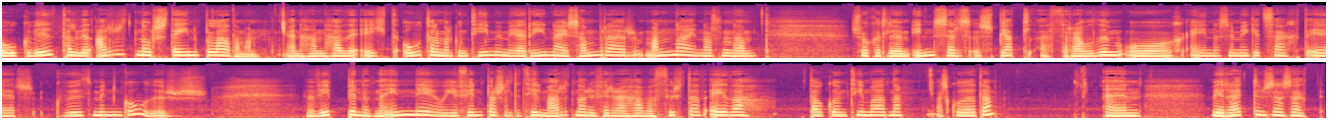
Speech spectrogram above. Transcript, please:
tók viðtal við Arnór Stein Bladamann en hann hafði eitt ótalmörgum tímum í að rýna í samræður manna inn á svona svo kallum incels spjall að þráðum og eina sem ég get sagt er Guðminn góður vippin þarna inni og ég finn bara svolítið til með Arnóri fyrir að hafa þurft að eigða dágum tíma þarna að skoða þetta. En við rættum sem sagt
